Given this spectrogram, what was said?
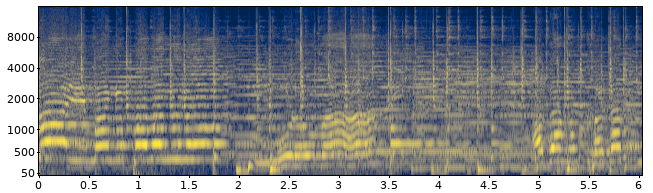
આઈ મન પવનનો મૂળો ભાભી અગમ ખડકીએ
